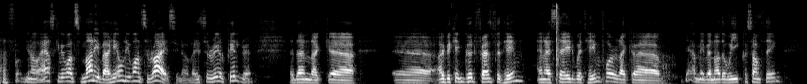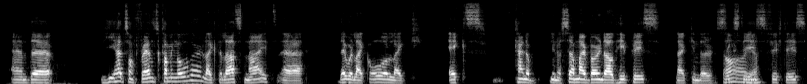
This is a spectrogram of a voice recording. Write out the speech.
for, you know, I asked if he wants money, but he only wants rice, you know, like, he's a real pilgrim. And then like, uh, uh, I became good friends with him and I stayed with him for like, uh, yeah, maybe another week or something. And uh, he had some friends coming over like the last night. Uh, they were like all like ex kind of, you know, semi burned out hippies, like in their 60s, Oh, yeah. 50s.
